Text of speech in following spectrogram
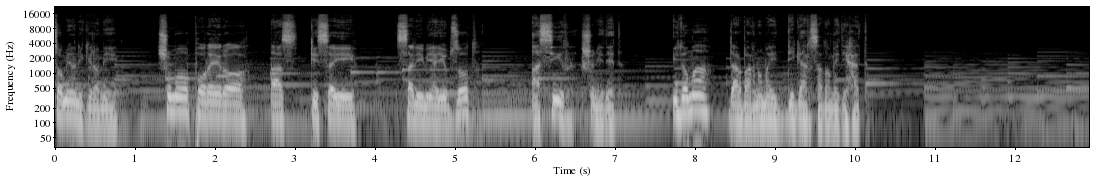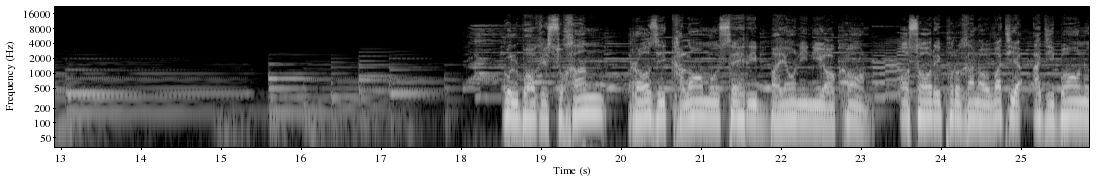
сомиёни гиромӣ шумо пораеро аз қиссаи салими аюбзод асир шунидед идома дар барномаи дигар садо медиҳад гулбоғи сухан рози калому сеҳри баёни ниёкон осори пурғановати адибону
